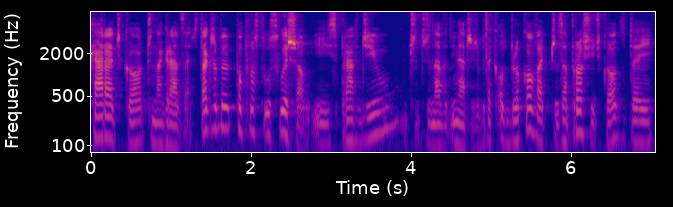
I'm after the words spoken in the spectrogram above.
karać go czy nagradzać. Tak, żeby po prostu usłyszał i sprawdził, czy, czy nawet inaczej, żeby tak odblokować, czy zaprosić go do tej,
